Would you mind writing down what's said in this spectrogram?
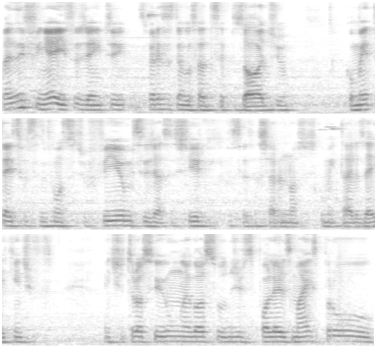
Mas enfim, é isso, gente. Espero que vocês tenham gostado desse episódio. Comenta aí se vocês vão assistir o filme, se já assistiram, o que vocês acharam nos nossos comentários aí, que a gente, a gente trouxe um negócio de spoilers mais pro,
